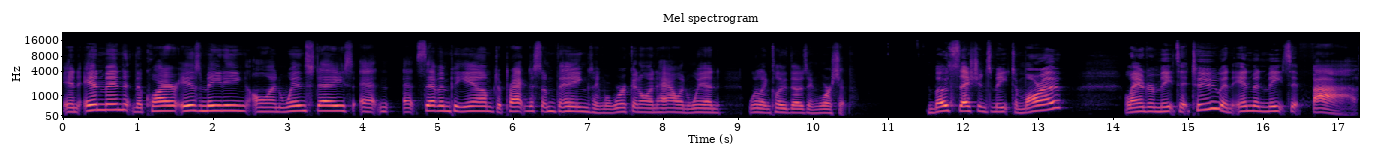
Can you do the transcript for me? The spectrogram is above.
In Inman, the choir is meeting on Wednesdays at, at 7 p.m. to practice some things, and we're working on how and when we'll include those in worship. Both sessions meet tomorrow. Landrum meets at 2 and Inman meets at 5.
